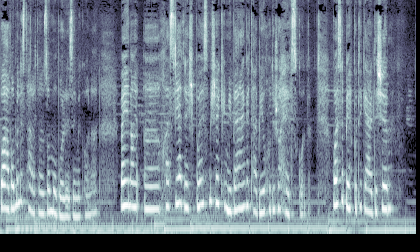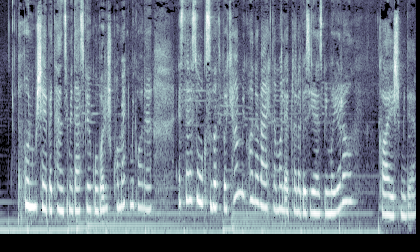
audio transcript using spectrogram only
با عوامل سرطانزا مبارزه می‌کنن و این خاصیتش باعث میشه که میوه رنگ طبیعی خودش رو حفظ کنه باعث بهبود گردش خون میشه به تنظیم دستگاه گوارش کمک می‌کنه. استرس اکسیداتیو کم می‌کنه و احتمال ابتلا به خیلی از بیماری را کاهش میده.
